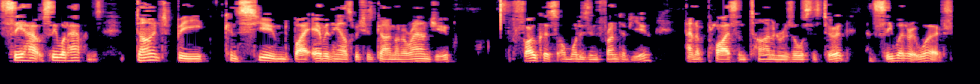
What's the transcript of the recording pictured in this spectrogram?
See how see what happens. Don't be consumed by everything else which is going on around you focus on what is in front of you and apply some time and resources to it and see whether it works.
